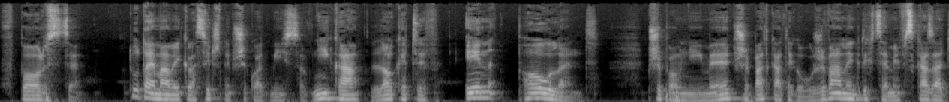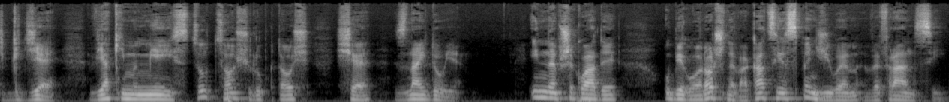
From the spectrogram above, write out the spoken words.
W Polsce. Tutaj mamy klasyczny przykład miejscownika, locative in Poland. Przypomnijmy, przypadka tego używamy, gdy chcemy wskazać gdzie, w jakim miejscu coś lub ktoś się znajduje. Inne przykłady. Ubiegłoroczne wakacje spędziłem we Francji.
